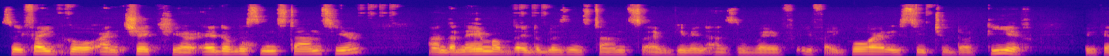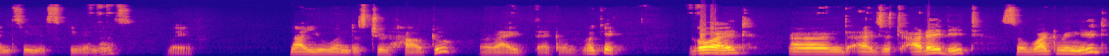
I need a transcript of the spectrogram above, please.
So if I go and check here AWS instance here and the name of the AWS instance I've given as web. If I go ahead ec2.tf you can see it's given as web. Now you understood how to write that one. Okay go ahead and I just added it. So what we need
